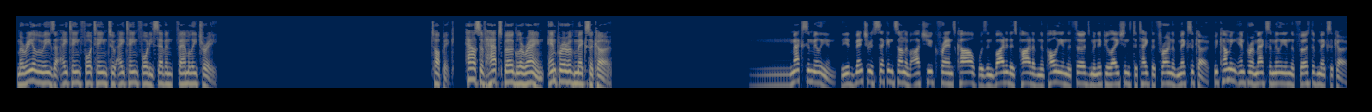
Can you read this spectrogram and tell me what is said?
Maria Luisa 1814–1847 family tree House of Habsburg-Lorraine, Emperor of Mexico Maximilian, the adventurous second son of Archduke Franz Karl, was invited as part of Napoleon III's manipulations to take the throne of Mexico, becoming Emperor Maximilian I of Mexico.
